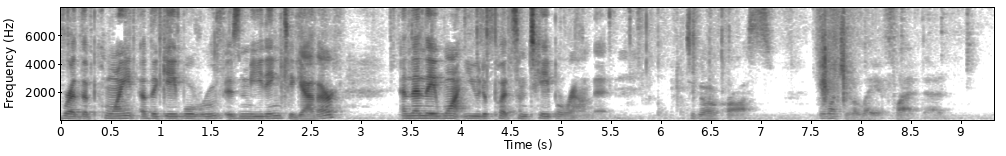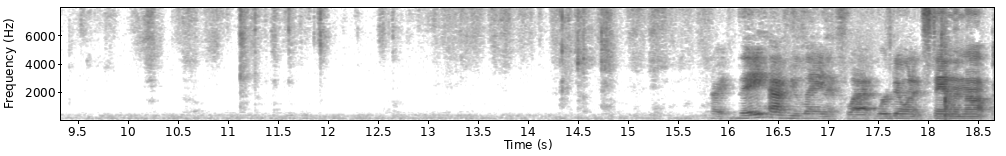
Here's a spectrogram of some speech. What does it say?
where the point of the gable roof is meeting together. And then they want you to put some tape around it to go across. They want you to lay it flat dead. All right, they have you laying it flat. We're doing it standing up.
